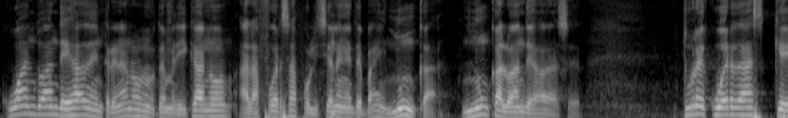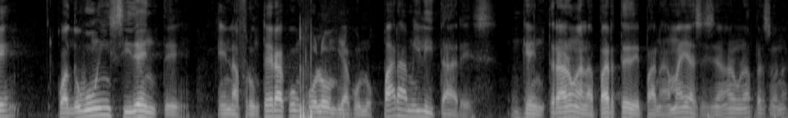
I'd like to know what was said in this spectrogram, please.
¿Cuándo han dejado de entrenar los norteamericanos a las fuerzas policiales en este país? Nunca, nunca lo han dejado de hacer. Tú recuerdas que cuando hubo un incidente en la frontera con Colombia con los paramilitares que entraron a la parte de Panamá y asesinaron a algunas personas,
